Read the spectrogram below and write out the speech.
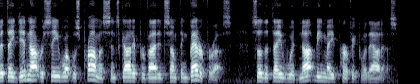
But they did not receive what was promised since God had provided something better for us, so that they would not be made perfect without us.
